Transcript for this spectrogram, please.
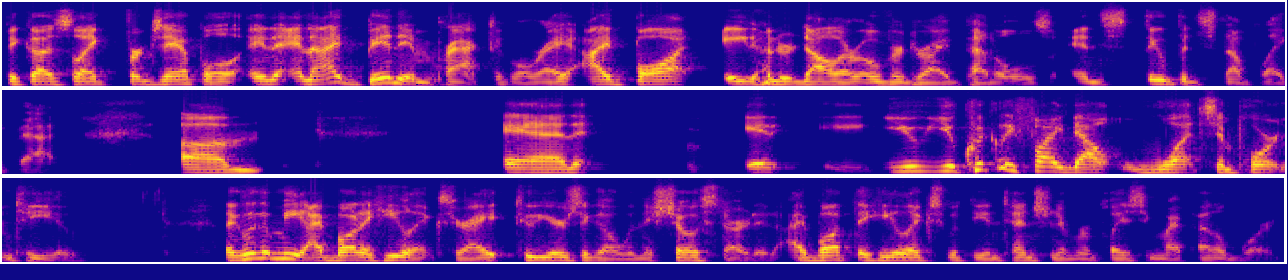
because like for example and, and i've been impractical right i bought $800 overdrive pedals and stupid stuff like that um, and it you you quickly find out what's important to you. Like look at me, I bought a Helix right two years ago when the show started. I bought the Helix with the intention of replacing my pedal board.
